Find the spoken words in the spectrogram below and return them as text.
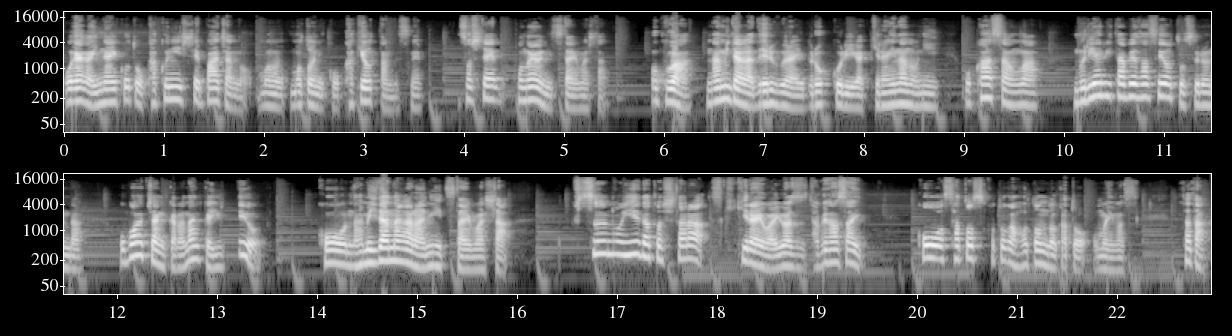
親がいないことを確認してばあちゃんの元にこう駆け寄ったんですね。そしてこのように伝えました。僕は涙が出るぐらいブロッコリーが嫌いなのに、お母さんは無理やり食べさせようとするんだ。おばあちゃんから何か言ってよ。こう涙ながらに伝えました。普通の家だとしたら好き嫌いは言わず食べなさい。こう諭すことがほとんどかと思います。ただ、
